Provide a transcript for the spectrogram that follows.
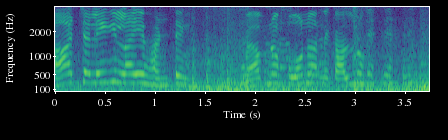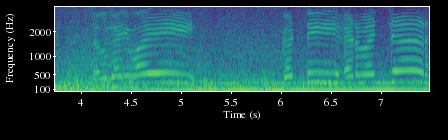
आज चलेगी लाइव हंटिंग मैं अपना फ़ोन और निकाल लू। चल गई भाई। गड्डी एडवेंचर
